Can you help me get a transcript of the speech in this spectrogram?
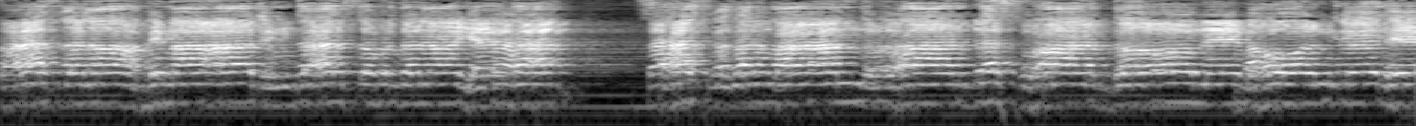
सहस्रनाभिमादिम् सहस्रवृतनायः सहस्र सर्वान् दुर्हार्दः सुहार्दो मे बहोन्कृधे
